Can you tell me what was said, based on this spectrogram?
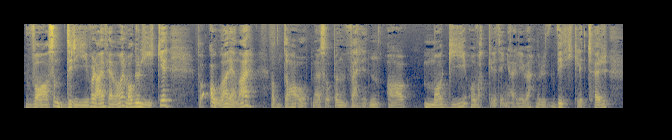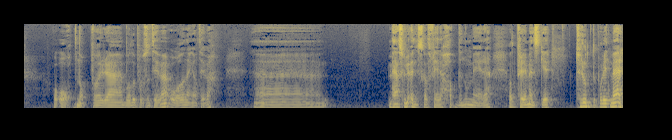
hva som driver deg fremover, hva du liker på alle arenaer, ja, da åpner det seg opp en verden av magi og vakre ting her i livet. Når du virkelig tør å åpne opp for eh, både det positive og det negative. Eh, men jeg skulle ønske at flere hadde noe mer At flere mennesker trodde på litt mer.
